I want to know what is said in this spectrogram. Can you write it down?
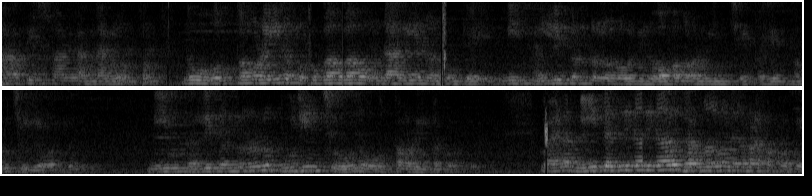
భారతీ స్వామి అన్నారు నువ్వు ఉత్తముడైన కొడుకుగా ఉండాలి అని అనుకుంటే నీ తల్లిదండ్రులలోని లోపములను ఇచ్చే ప్రయత్నం చేయవద్దు. నీవు తల్లిదండ్రులను పూజించు నువ్వు ఉత్తముడైన కొడుకు. ఒకవేళ మీ తండ్రి గారి గారు ధర్మంలో నిలబడకపోతే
